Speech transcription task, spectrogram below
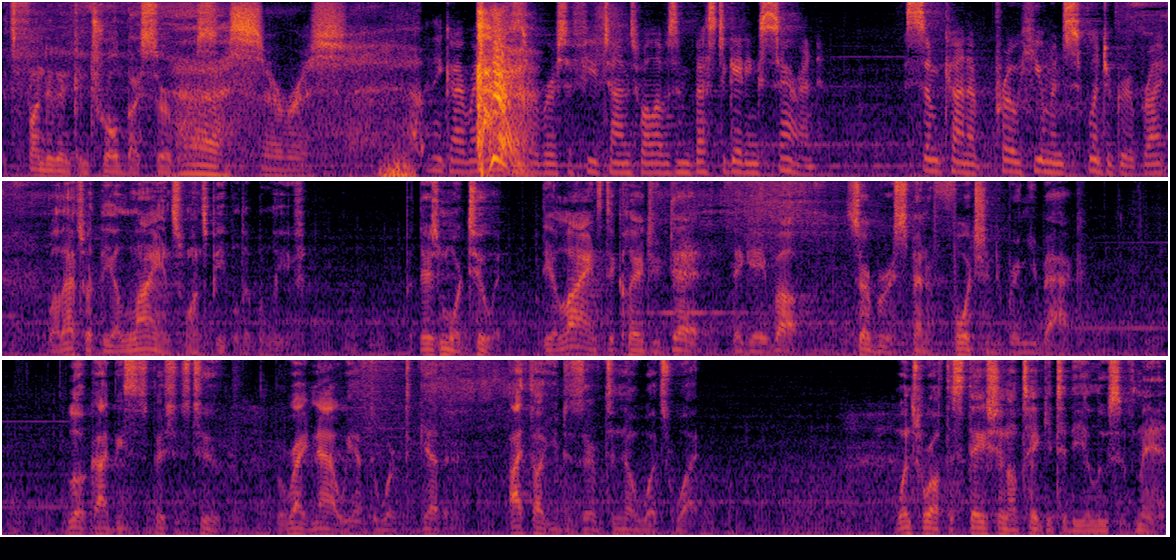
It's funded and controlled by Cerberus. Ah, Cerberus. I think I ran into Cerberus a few times while I was investigating Saren. Some kind of pro-human splinter group, right? Well, that's what the Alliance wants people to believe. But there's more to it. The Alliance declared you dead. They gave up. Cerberus spent a fortune to bring you back. Look, I'd be suspicious too. But right now, we have to work together. I thought you deserved to know what's what. Once we're off the station, I'll take you to the Illusive Man.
